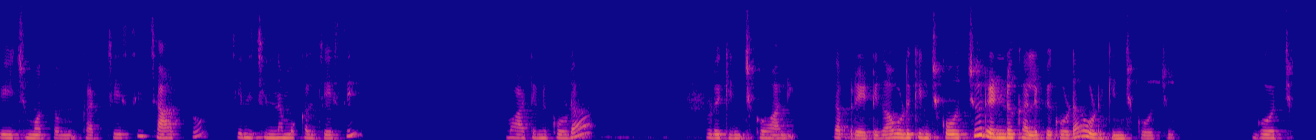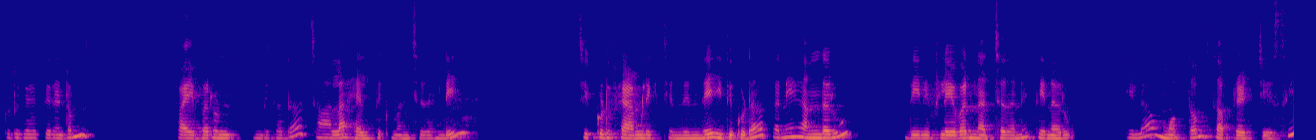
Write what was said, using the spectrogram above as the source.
పీచు మొత్తం కట్ చేసి చాక్తో చిన్న చిన్న ముక్కలు చేసి వాటిని కూడా ఉడికించుకోవాలి. సపరేట్గా ఉడికించుకోవచ్చు. రెండు కలిపి కూడా ఉడికించుకోవచ్చు. గోరుచిక్కుడుకాయ తినటం ఫైబర్ ఉంటుంది కదా చాలా హెల్త్కి మంచిదండి. చిక్కుడు ఫ్యామిలీకి చెందిందే ఇది కూడా. కానీ అందరూ దీని ఫ్లేవర్ నచ్చదని తినరు. ఇలా మొత్తం సపరేట్ చేసి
